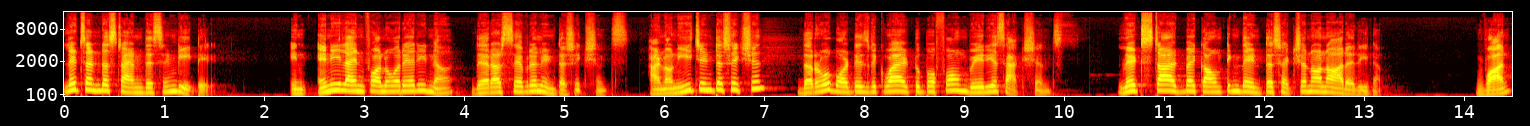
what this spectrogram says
Let's understand this in detail. In any line follower arena, there are several intersections. And on each intersection, the robot is required to perform various actions. Let's start by counting the intersection on our arena. 1,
